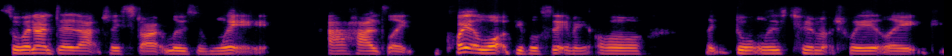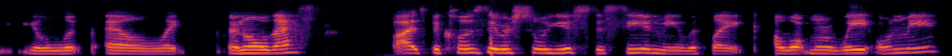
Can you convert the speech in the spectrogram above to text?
So when I did actually start losing weight, I had like quite a lot of people say to me, Oh, like don't lose too much weight, like you'll look ill, like and all this. But it's because they were so used to seeing me with like a lot more weight on me.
